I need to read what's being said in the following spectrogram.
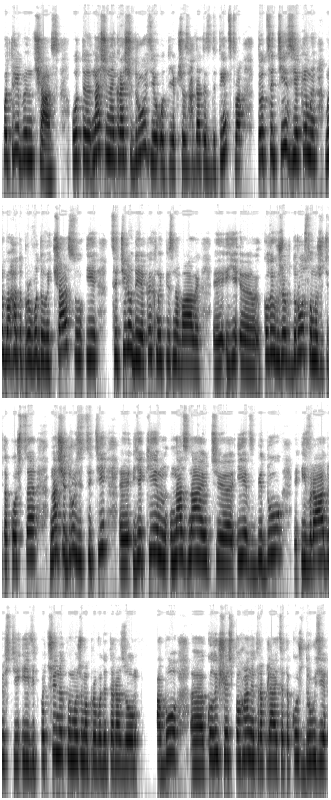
потрібен час. От е, наші найкращі друзі, от якщо згадати з дитинства, то це ті, з якими ми багато проводили часу, і це ті люди, яких ми пізнавали. Е, і, е, Коли вже в дорослому житті також це наші друзі, це ті, які нас знають і в біду, і в радості, і відпочинок ми можемо проводити разом. Або е, коли щось погане трапляється, також друзі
